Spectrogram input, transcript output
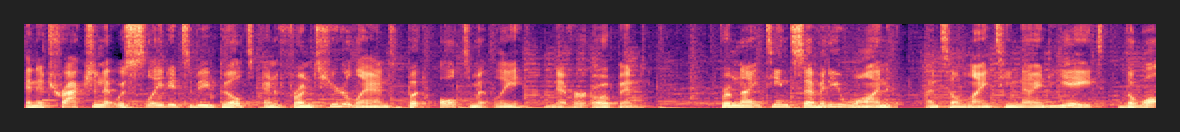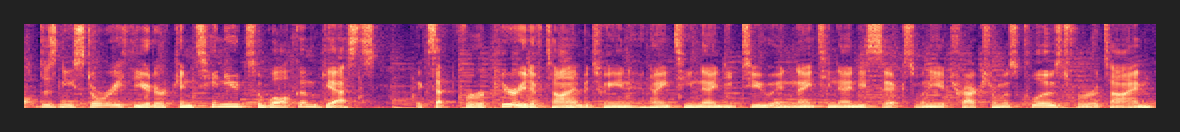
an attraction that was slated to be built in Frontierland but ultimately never opened. From 1971 until 1998, the Walt Disney Story Theater continued to welcome guests, except for a period of time between 1992 and 1996 when the attraction was closed for a time,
